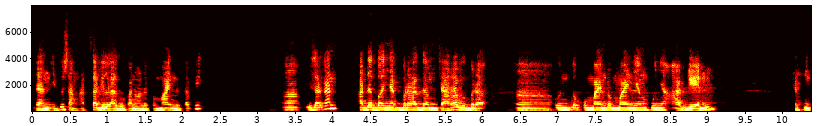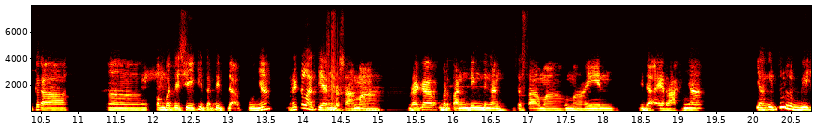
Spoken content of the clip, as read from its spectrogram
dan itu sangat sah dilakukan oleh pemain. Tetapi uh, misalkan ada banyak beragam cara beberapa uh, untuk pemain-pemain yang punya agen ketika uh, kompetisi kita tidak punya mereka latihan bersama mereka bertanding dengan sesama pemain di daerahnya. Yang itu lebih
